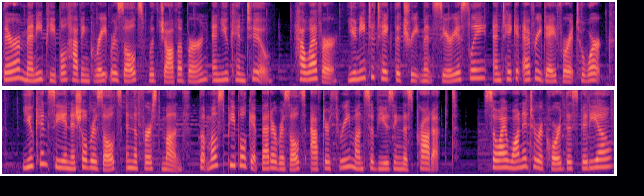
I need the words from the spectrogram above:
There are many people having great results with Java Burn and you can too. However, you need to take the treatment seriously and take it every day for it to work. You can see initial results in the first month, but most people get better results after 3 months of using this product. So I wanted to record this video,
